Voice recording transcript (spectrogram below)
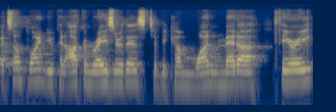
At some point, you can Occam razor this to become one meta theory.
